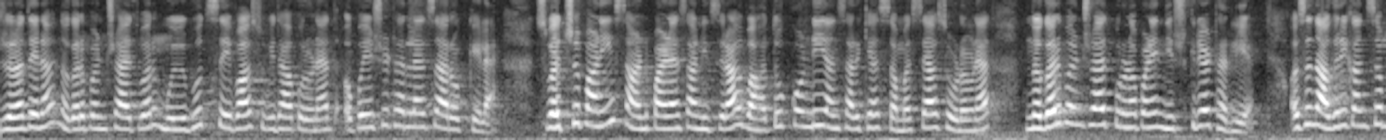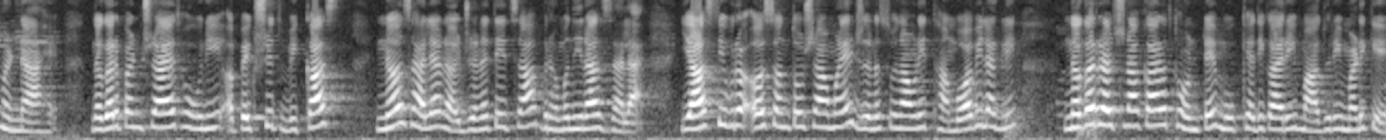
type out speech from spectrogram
जनतेनं नगरपंचायतवर मूलभूत सेवा सुविधा पुरवण्यात अपयशी ठरल्याचा आरोप केलाय. स्वच्छ पाणी सांडपाण्याचा निचरा वाहतूक कोंडी यांसारख्या समस्या सोडवण्यात नगरपंचायत पूर्णपणे निष्क्रिय ठरली आहे असं नागरिकांचं म्हणणं आहे. नगरपंचायत होऊनही अपेक्षित विकास न झाल्यानं जनतेचा भ्रमनिराश झालाय. याच तीव्र असंतोषामुळे जनसुनावणी थांबवावी लागली. नगर रचनाकार थोंटे मुख्याधिकारी माधुरी मडके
